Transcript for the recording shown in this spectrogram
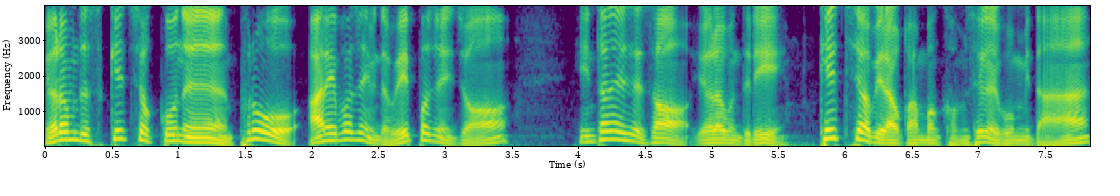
여러분들 스케치업 고는 프로 아래 버전입니다. 웹 버전이죠. 인터넷에서 여러분들이 스케치업이라고 한번 검색을 해봅니다.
